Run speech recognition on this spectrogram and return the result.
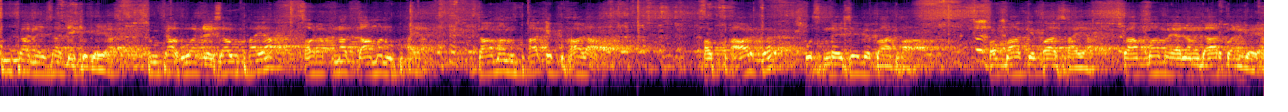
ٹوٹا نیزا لے کے گیا۔ ٹوٹا ہوا نیزا اٹھایا اور اپنا دامن اٹھایا۔ دامن اٹھا کے پھاڑا۔ اور پھاڑ کر اس نیزے میں باندھا۔ اور ماں کے پاس آیا۔ کہ ماں میں علمدار بن گیا۔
